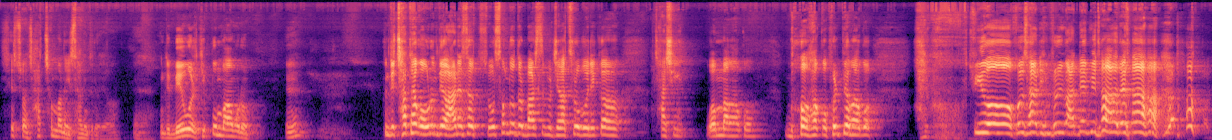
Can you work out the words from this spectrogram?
세수 한 4천만 원 이상이 들어요. 예. 근데 매월 기쁜 마음으로 예? 근데 차 타고 오는데 안에서 저 성도들 말씀을 제가 들어보니까 자식 원망하고 뭐 하고 불평하고 아이고 주여 권사님 그러면 안 됩니다 내가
